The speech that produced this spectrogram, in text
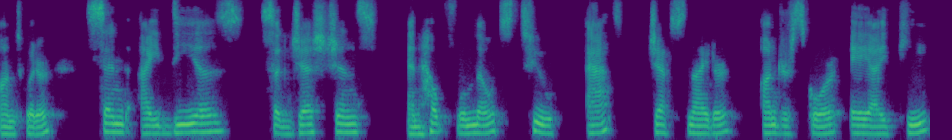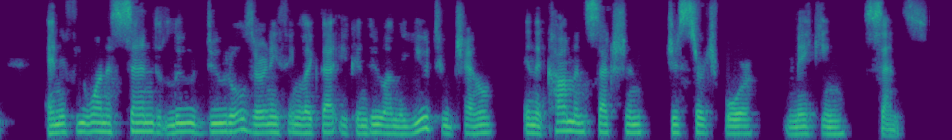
on Twitter. Send ideas, suggestions, and helpful notes to at Jeff Snider underscore AIP. And if you want to send lewd doodles or anything like that, you can do on the YouTube channel in the comments section, just search for making sense.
